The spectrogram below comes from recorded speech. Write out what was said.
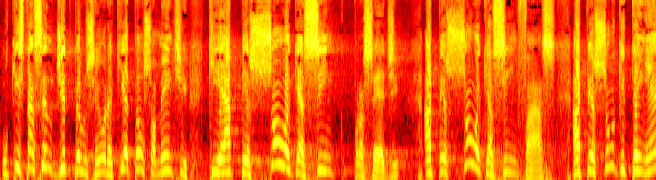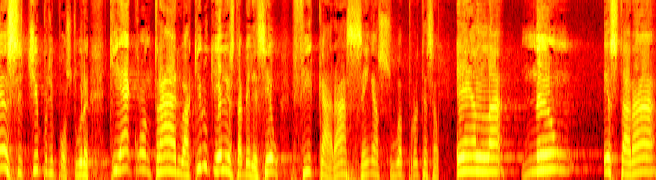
O que está sendo dito pelo Senhor aqui é tão somente que é a pessoa que assim procede, a pessoa que assim faz, a pessoa que tem esse tipo de postura, que é contrário àquilo que ele estabeleceu, ficará sem a sua proteção. Ela não estará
